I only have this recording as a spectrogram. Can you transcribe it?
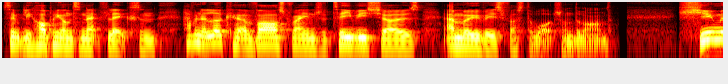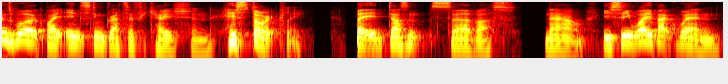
simply hopping onto Netflix and having a look at a vast range of TV shows and movies for us to watch on demand. Humans work by instant gratification, historically, but it doesn't serve us now. You see, way back when,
